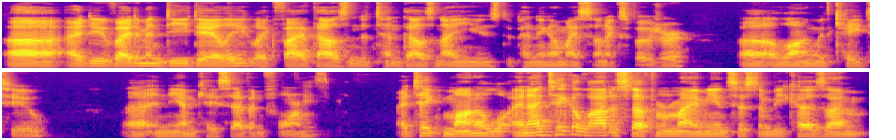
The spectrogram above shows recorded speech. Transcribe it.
Uh, I do vitamin D daily, like 5,000 to 10,000 IUs, depending on my sun exposure uh, along with K2 uh, in the MK7 form. Nice. I take mono, and I take a lot of stuff from my immune system because I'm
